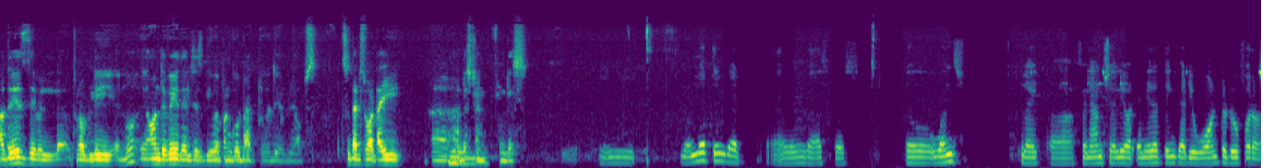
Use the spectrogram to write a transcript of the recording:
Otherwise they will uh, probably you know on the way they'll just give up and go back to their jobs. So that's what i uh, understand from this. Mm, one more thing that I wanted to ask was so once like uh, financially or any other thing that you want to do for a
